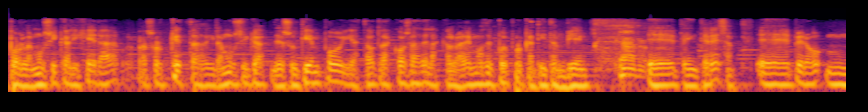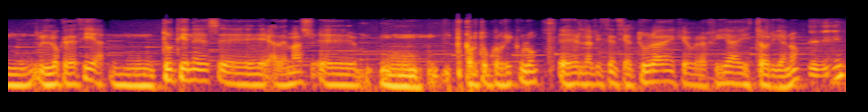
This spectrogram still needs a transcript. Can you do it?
por la música ligera, las orquestas y la música de su tiempo y hasta otras cosas de las que hablaremos después porque a ti también eh, te interesa. Eh, pero mm, lo que decía, mm, tú tienes eh, además por tu currículum la licenciatura en geografía e historia, ¿no? Sí.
